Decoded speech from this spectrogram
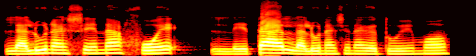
la luna llena fue letal, la luna llena que tuvimos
